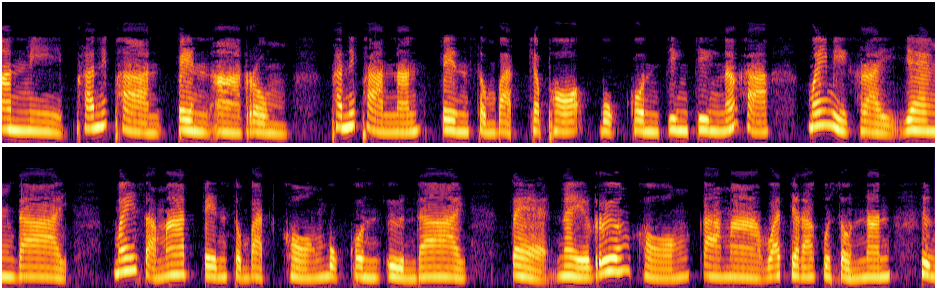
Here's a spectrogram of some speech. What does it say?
อันมีพระนิพพานเป็นอารมณ์ พระนิพพานนั้นเป็นสมบัติเฉพาะบุคคลจริง ๆนะคะไไม่มีใครแย่งได้ ไม่สามารถเป็นสมบัติของบุคคลอื่นได้ แต่ในเรื่องของกามาวจรกุศลนั้น ถึง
